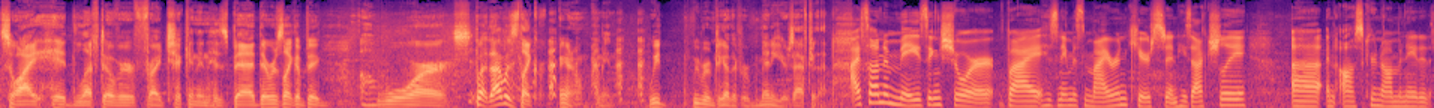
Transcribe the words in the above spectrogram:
so I hid leftover fried chicken in his bed. There was like a big oh. war. But that was like you know, I mean, we we roomed together for many years after that. I saw an amazing short by his name is Myron Kerstein. He's actually uh, an Oscar-nominated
